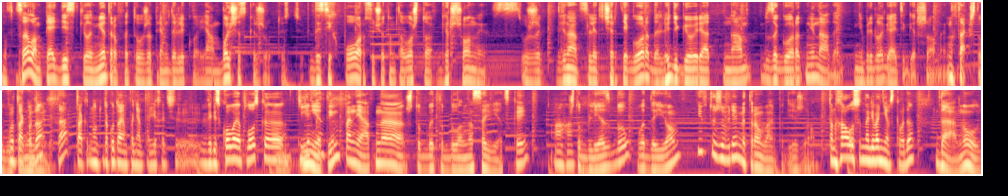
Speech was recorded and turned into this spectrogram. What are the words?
Но в целом 5-10 километров это уже прям далеко. Я вам больше скажу. То есть до сих пор, с учетом того, что гершоны уже 12 лет в черте города, люди говорят, нам за город не надо, не предлагайте гершоны. Ну так, чтобы Вот так вот, да? да? Так, ну туда куда им, понятно, ехать? Э, Вересковая, Плоско, Киевка? Нет, им понятно, чтобы это было на советской, Ага. чтобы лес был, водоем, и в то же время трамвай подъезжал. Танхаусы на Ливаневского, да? Да, ну,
